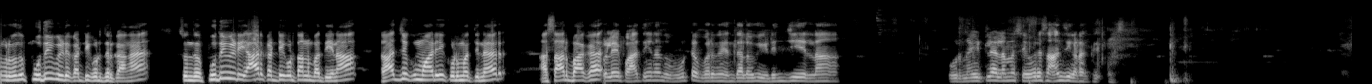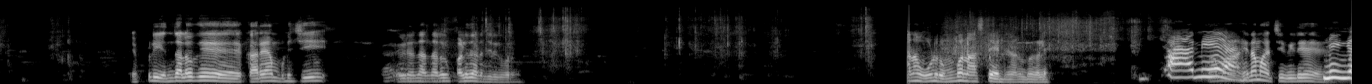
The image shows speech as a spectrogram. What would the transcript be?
இவங்களுக்கு வந்து புது வீடு கட்டி கொடுத்துருக்காங்க. ஸோ இந்த புது வீடு யார் கட்டி கொடுத்தான்னு பார்த்தீங்கன்னா ராஜகுமாரி குடும்பத்தினர் சார்பாக பார்த்தீங்கன்னா அந்த வீட்டை பாருங்க எந்த அளவுக்கு இடிஞ்சு எல்லாம் ஒரு நைட்ல எல்லாமே செவ்வறு சாஞ்சு கிடக்கு. எப்படி எந்த அளவுக்கு கரையான் பிடிச்சி வீடு வந்து அந்த அளவுக்கு பழுது அடைஞ்சிருக்கு பாருங்க. ஆனா வீடு ரொம்ப நாஸ்தி ஆயிடுச்சு நண்பர்களே. சாமி ஆமா, என்னமாச்சு வீடு? நீங்க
